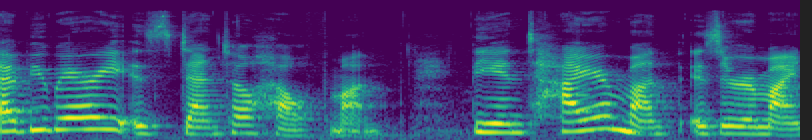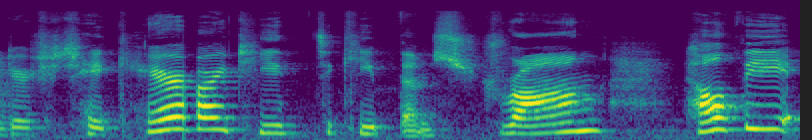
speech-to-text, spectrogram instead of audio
February is Dental Health Month. The entire month is a reminder to take care of our teeth to keep them strong, healthy,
